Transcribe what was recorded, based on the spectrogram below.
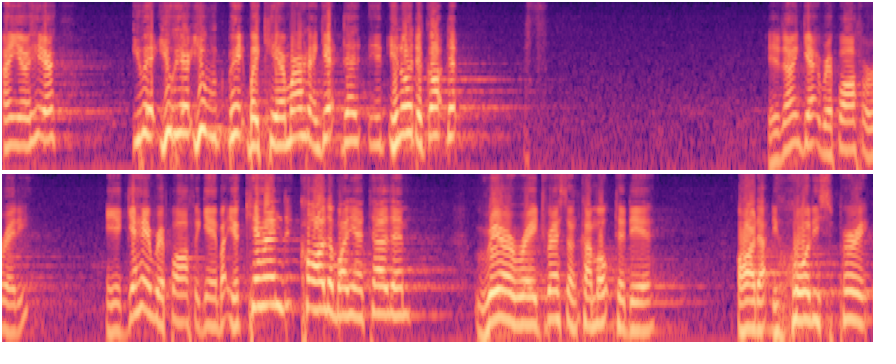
and you're here, you, you hear you wait by Kmart and get that, you know, they got that. You don't get rip off already. And you get him rip off again, but you can't call nobody and tell them, wear a red dress and come out today or that the Holy Spirit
